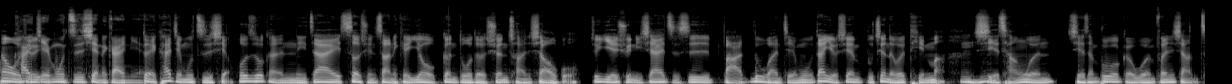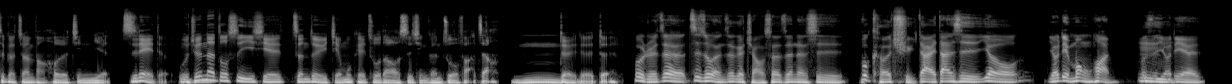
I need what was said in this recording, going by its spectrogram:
那我开节目支线的概念，，对，开节目支线，或者说可能你在社群上，你可以有更多的宣传效果。就也许你现在只是把录完节目，但有些人不见得会听嘛，嗯写长文，写成部落格文，分享这个专访后的经验之类的。我觉得那都是一些针对于节目可以做到的事情跟做法。这样，嗯，对对对，我觉得这个制作人这个角色真的是不可取代，但是又有点梦幻，或是有点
